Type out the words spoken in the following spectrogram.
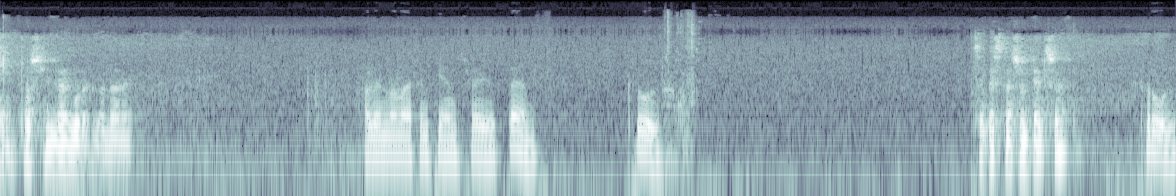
O, poszli na górę chyba dalej. Ale na naszym piętrze jest ten. Król. Co jest na naszym piętrze? Król.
